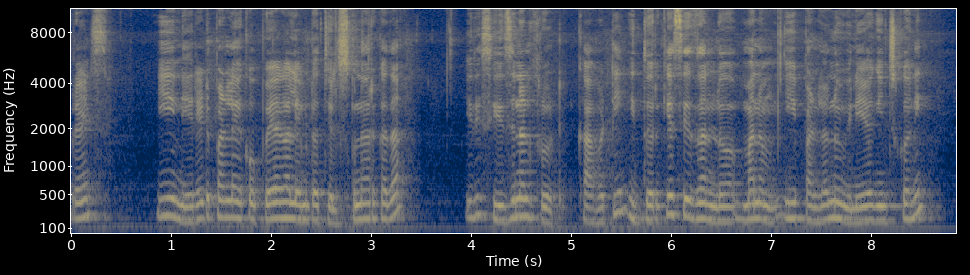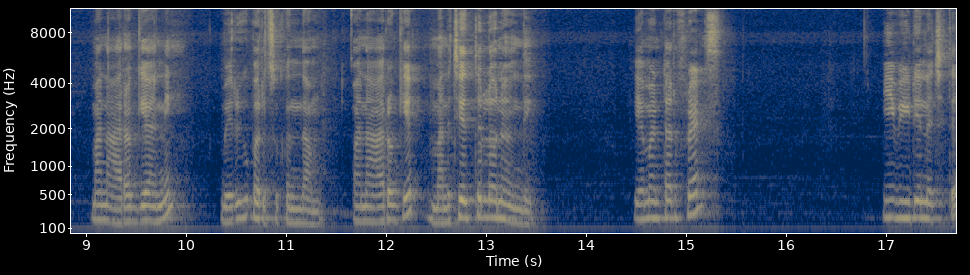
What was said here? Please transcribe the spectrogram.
ఫ్రెండ్స్ ఈ నేరేడు పండ్ల యొక్క ఉపయోగాలు ఏమిటో తెలుసుకున్నారు కదా? ఇది సీజనల్ ఫ్రూట్ కాబట్టి ఇది దొరికే సీజన్లో మనం ఈ పండ్లను వినియోగించుకొని మన ఆరోగ్యాన్ని మెరుగుపరుచుకుందాం. మన ఆరోగ్యం మన చేతుల్లోనే ఉంది. ఏమంటారు ఫ్రెండ్స్ ఈ వీడియో నచ్చితే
